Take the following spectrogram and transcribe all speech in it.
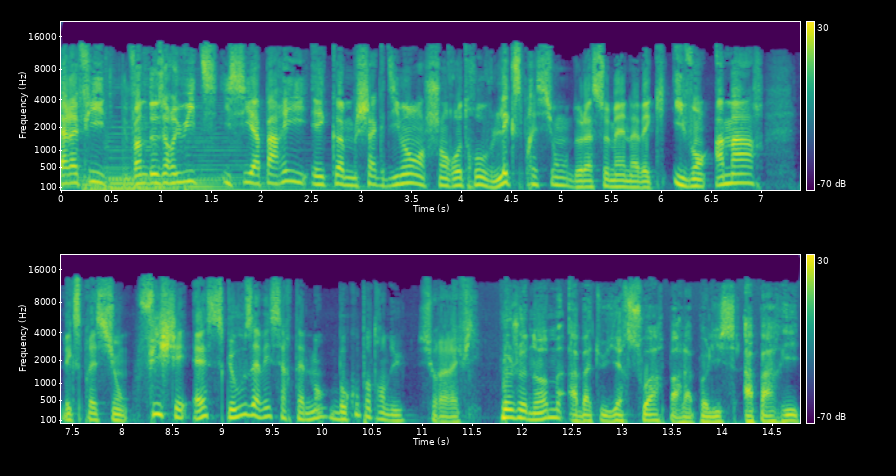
RFI, 22h08 ici à Paris et comme chaque dimanche, on retrouve l'expression de la semaine avec Yvan Amar, l'expression fiché S que vous avez certainement beaucoup entendu sur RFI. Le jeune homme, abattu hier soir par la police à Paris,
